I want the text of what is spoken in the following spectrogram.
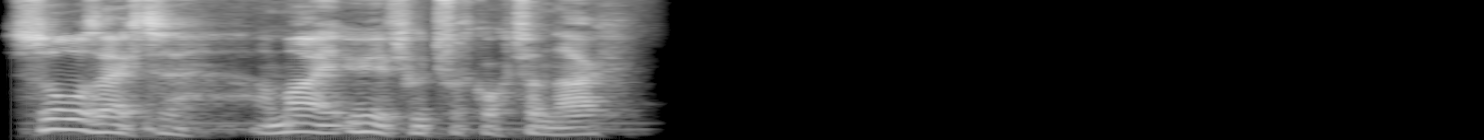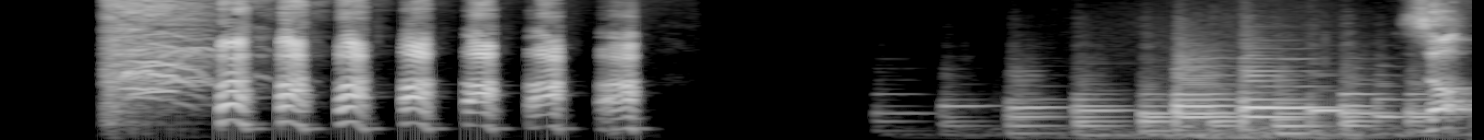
Zo, zegt ze. Amai, u heeft goed verkocht vandaag. Zo,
